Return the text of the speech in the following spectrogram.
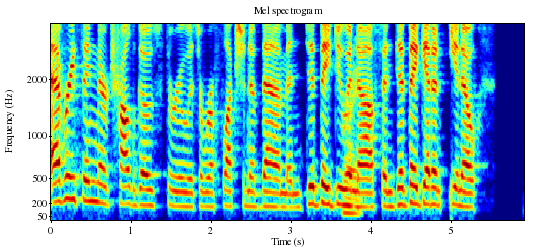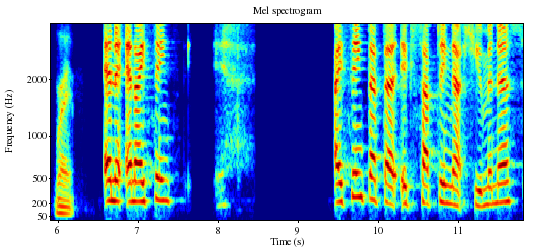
everything their child goes through is a reflection of them and did they do Right. enough and did they get it, you know, right and and I think I think that that accepting that humanness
